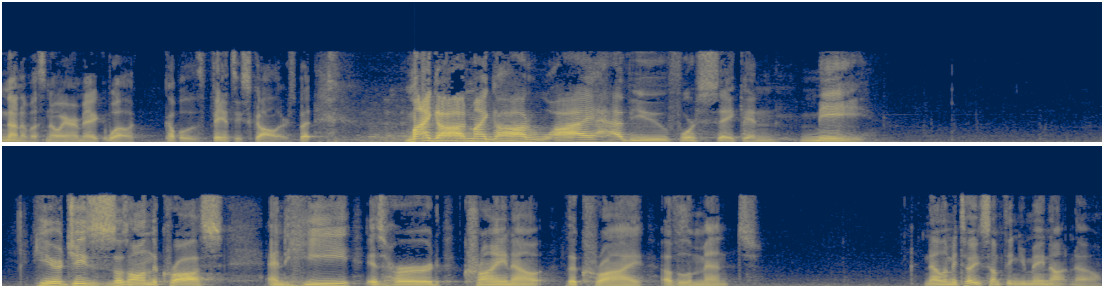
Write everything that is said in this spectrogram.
None of us know Aramaic. Well, a couple of fancy scholars. But, my God, my God, why have you forsaken me? Here, Jesus is on the cross, and he is heard crying out the cry of lament. Now, let me tell you something you may not know.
